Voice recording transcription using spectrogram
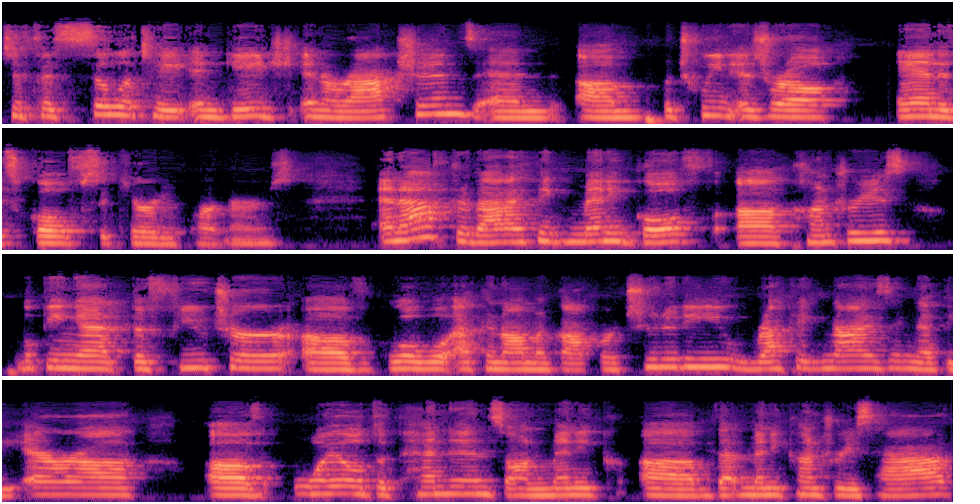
to facilitate engaged interactions and um, between Israel and its Gulf security partners. And after that, I think many Gulf uh, countries looking at the future of global economic opportunity, recognizing that the era of oil dependence on many uh, that many countries have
